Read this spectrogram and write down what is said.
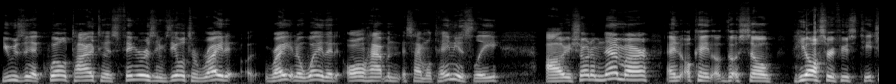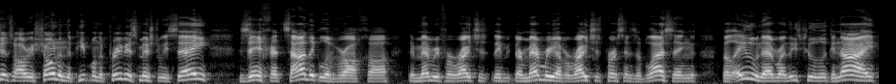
using a quill tied to his fingers, and he was able to write it, write in a way that it all happened simultaneously. Al Rishonim Nemar, and okay, so he also refused to teach it. So Al Rishonim, the people in the previous mission, we say Zecher Tzadik Levracha, their memory for righteous, their memory of a righteous person is a blessing. But Elu Nemar, and these people Ganai,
